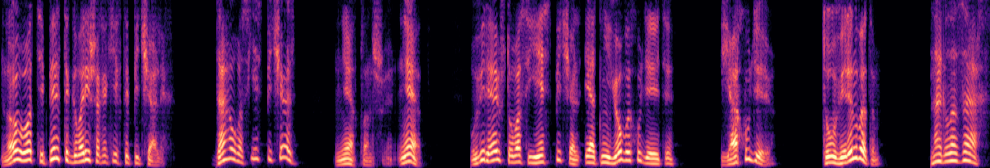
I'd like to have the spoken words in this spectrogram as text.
«Ну вот, теперь ты говоришь о каких-то печалях». «Да, у вас есть печаль». «Нет, Планше, нет. Уверяю, что у вас есть печаль, и от нее вы худеете». «Я худею. Ты уверен в этом?» «На глазах».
